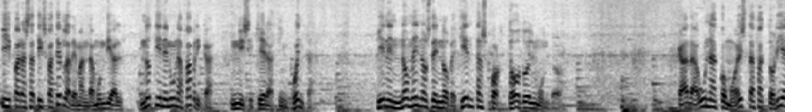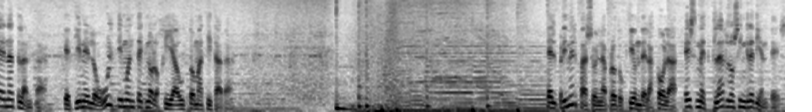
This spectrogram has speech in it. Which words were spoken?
Y para satisfacer la demanda mundial, no tienen una fábrica, ni siquiera 50. Tienen no menos de 900 por todo el mundo. Cada una como esta factoría en Atlanta, que tiene lo último en tecnología automatizada. El primer paso en la producción de la cola es mezclar los ingredientes.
